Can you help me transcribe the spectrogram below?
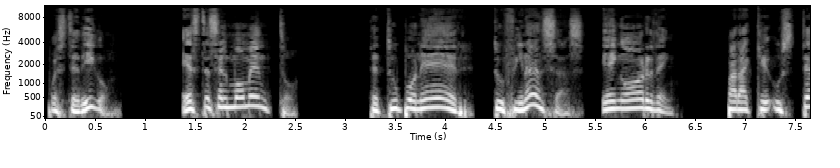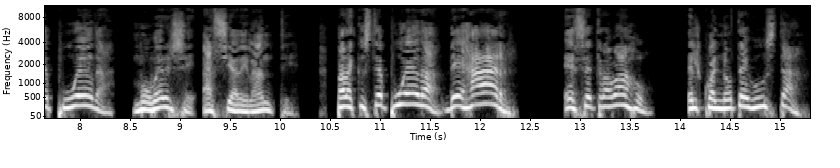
Pues te digo, este es el momento de tú poner tus finanzas en orden para que usted pueda moverse hacia adelante, para que usted pueda dejar ese trabajo, el cual no te gusta,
